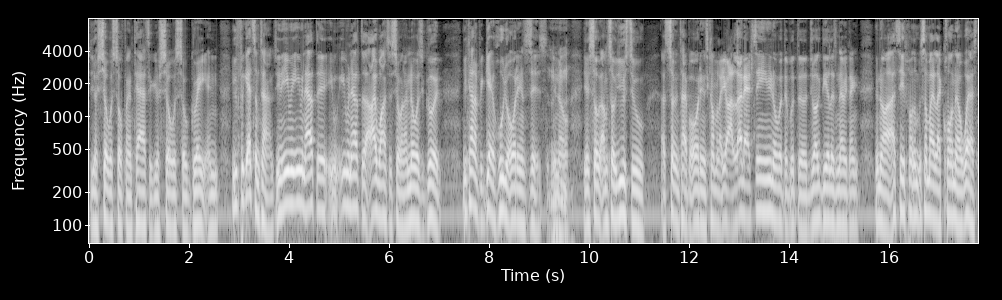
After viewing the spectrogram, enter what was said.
your show was so fantastic. Your show was so great." And you forget sometimes. You know, even even after even even after I watch the show and I know it's good, you kind of forget who your audience is. You mm-hmm. know, you're so I'm so used to a certain type of audience coming like, "Yo, I love that scene." You know, with the with the drug dealers and everything. You know, I see somebody like Cornel West.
